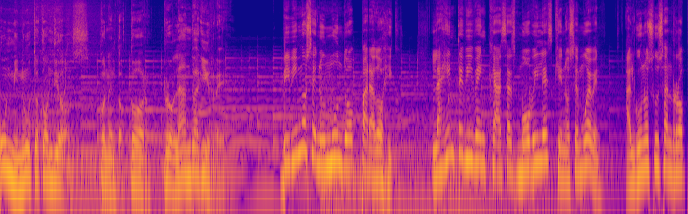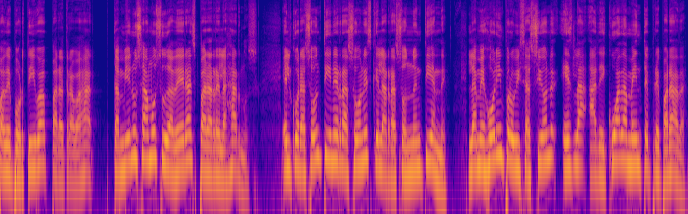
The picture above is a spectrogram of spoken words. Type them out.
Un Minuto con Dios, con el doctor Rolando Aguirre. Vivimos en un mundo paradójico. La gente vive en casas móviles que no se mueven. Algunos usan ropa deportiva para trabajar. También usamos sudaderas para relajarnos. El corazón tiene razones que la razón no entiende. La mejor improvisación es la adecuadamente preparada.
